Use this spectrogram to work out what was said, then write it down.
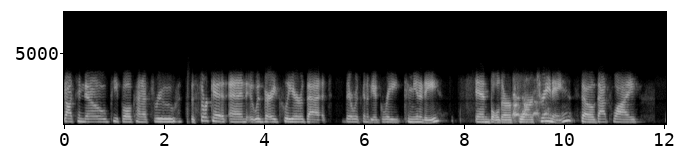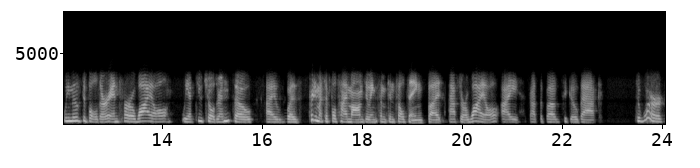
got to know people kind of through the circuit. And it was very clear that there was going to be a great community in Boulder for training. So that's why we moved to Boulder. And for a while, we have two children. So I was pretty much a full time mom doing some consulting, but after a while, I got the bug to go back to work.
